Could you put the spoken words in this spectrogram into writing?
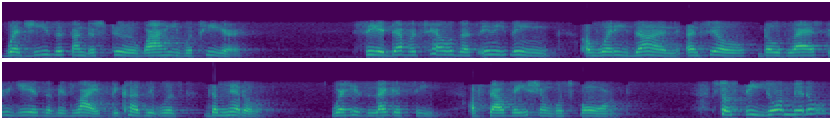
where Jesus understood why he was here. See, it never tells us anything of what he done until those last three years of his life because it was the middle where his legacy of salvation was formed. So, see, your middle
